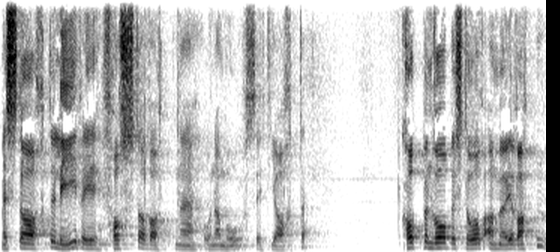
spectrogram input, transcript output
Vi starter liv i fostervannet under mor sitt hjerte. Kroppen vår består av mye vann.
